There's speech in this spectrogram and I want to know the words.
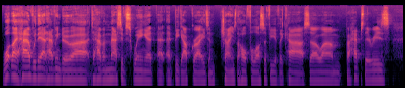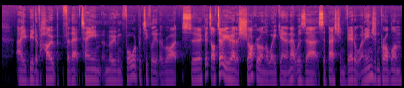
what they have without having to uh, to have a massive swing at, at, at, big upgrades and change the whole philosophy of the car. So um, perhaps there is a bit of hope for that team moving forward, particularly at the right circuits. I'll tell you who had a shocker on the weekend, and that was uh, Sebastian Vettel, an engine problem.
